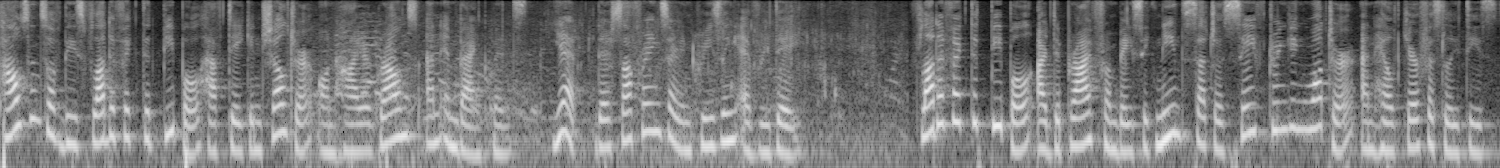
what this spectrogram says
Thousands of these flood-affected people have taken shelter on higher grounds and embankments. Yet, their sufferings are increasing every day. Flood-affected people are deprived from basic needs such as safe drinking water and healthcare facilities.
